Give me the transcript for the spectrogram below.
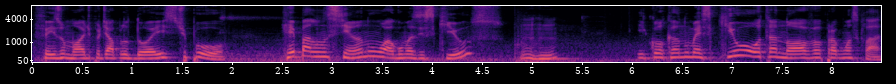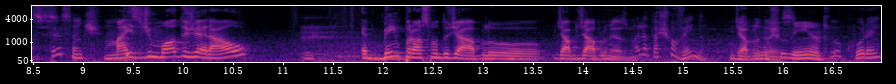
fez um mod pro Diablo 2, tipo, rebalanceando algumas skills uhum. e colocando uma skill ou outra nova pra algumas classes. Interessante. Mas de modo geral, é bem próximo do Diablo, Diablo Diablo mesmo. Olha, tá chovendo. Diablo Uma 2. chuvinha. Que loucura, hein?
